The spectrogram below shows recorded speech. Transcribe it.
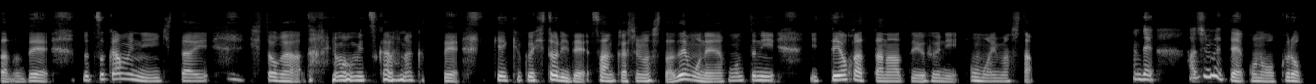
たので、2日目に行きたい人が誰も見つからなくて、結局1人で参加しました。でもね、ほんとに行って良かったなという風に思いました。で、初めてこのクロッ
